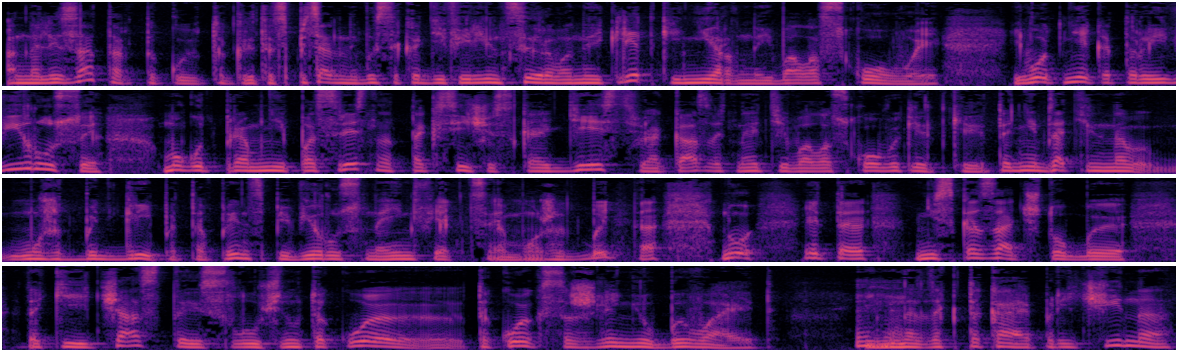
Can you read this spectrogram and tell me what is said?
анализатор такой, так, это специальные высокодифференцированные клетки нервные, волосковые. И вот некоторые вирусы могут прям непосредственно токсическое действие оказывать на эти волосковые клетки. Это не обязательно может быть грипп, это, в принципе, вирусная инфекция может быть. Да? Но это не сказать, чтобы такие частые случаи, но такое, такое, к сожалению, бывает. Угу. Именно так, такая причина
